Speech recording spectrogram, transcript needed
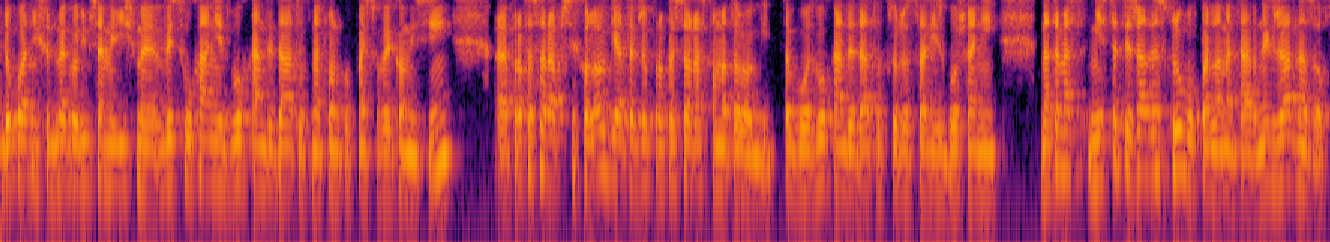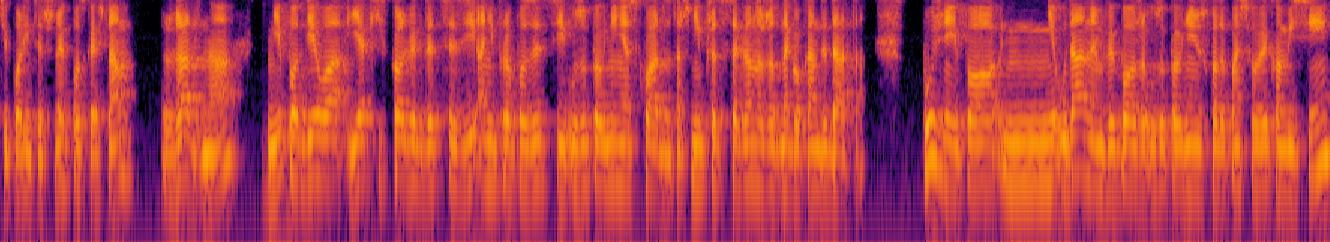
dokładnie 7 lipca, mieliśmy wysłuchanie dwóch kandydatów na członków Państwowej Komisji, e, profesora psychologii, a także profesora stomatologii. To było dwóch kandydatów, którzy zostali zgłoszeni. Natomiast niestety żaden z klubów parlamentarnych, żadna z opcji politycznych, podkreślam, żadna nie podjęła jakichkolwiek decyzji ani propozycji uzupełnienia składu, znaczy nie przedstawiono żadnego kandydata. Później, po nieudanym wyborze, uzupełnieniu składu Państwowej Komisji,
